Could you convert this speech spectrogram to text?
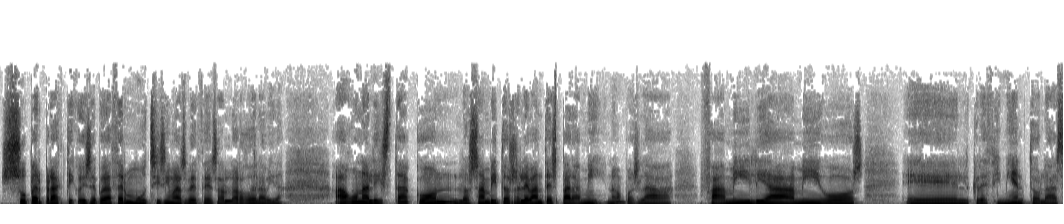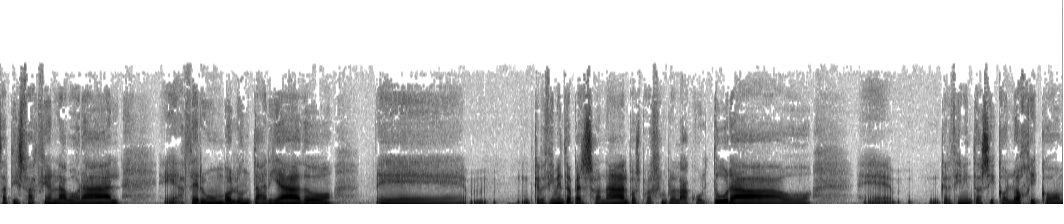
súper práctico y se puede hacer muchísimas veces a lo largo de la vida. Hago una lista con los ámbitos relevantes para mí, ¿no? Pues la familia, amigos, el crecimiento, la satisfacción laboral, eh, hacer un voluntariado, eh, crecimiento personal, pues por ejemplo la cultura o eh, crecimiento psicológico,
